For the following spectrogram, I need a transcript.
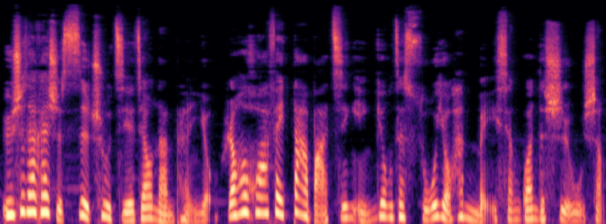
于是他开始四处结交男朋友，然后花费大把金银用在所有和美相关的事物上。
